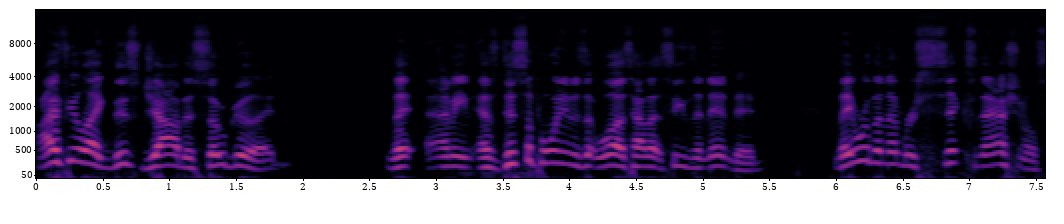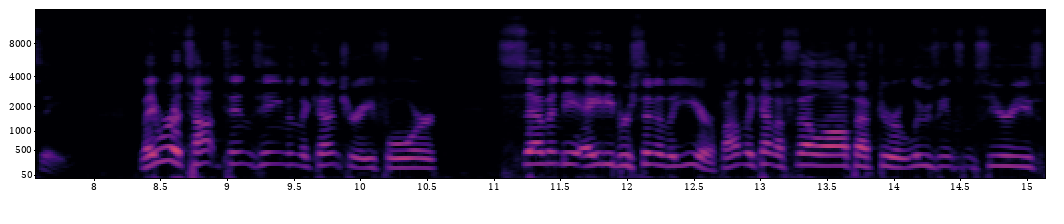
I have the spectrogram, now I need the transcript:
I feel like this job is so good that I mean, as disappointing as it was how that season ended, they were the number 6 national seed. They were a top 10 team in the country for 70, 80% of the year. Finally kind of fell off after losing some series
